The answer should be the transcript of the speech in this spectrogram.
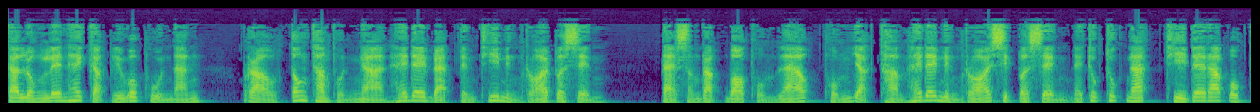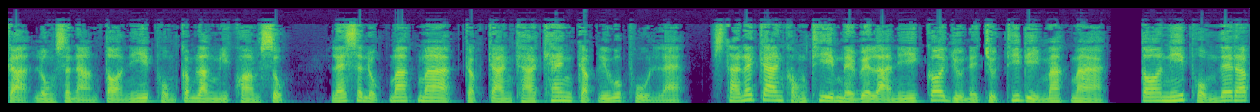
การลงเล่นให้กับลิเวอร์พูลนั้น เราต้องทำผลงานให้ได้แบบเต็มที่100%เปอร์เซ็นต์แต่สำหรับบอผมแล้วผมอยากทำให้ได้110%ในทุกๆ นัดที่ได้รับโอกาสลงสนามตอนนี้ผมกำลังมีความสุข และสนุกมากๆ กับการค้าแข่งกับลิเวอร์พูลและ สถานการณ์ของทีมในเวลานี้ก็อยู่ในจุดที่ดีมากๆ ตอนนี้ผมได้รับ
